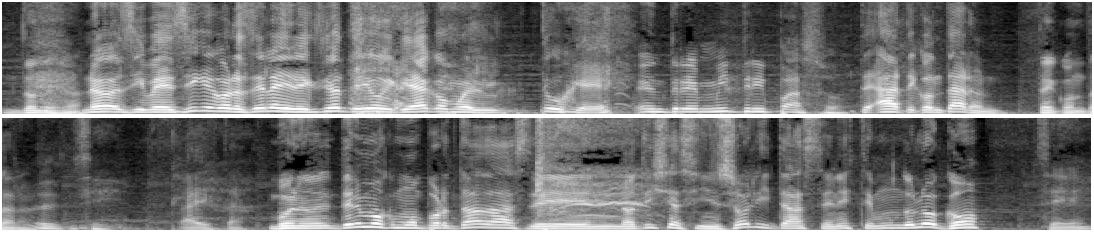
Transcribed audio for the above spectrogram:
¿Dónde está? No, si me decís que conocés la dirección, te digo que queda como el tuje. entre Mitri y Paso. Te- ah, te contaron. Te contaron. Eh, sí. Ahí está. Bueno, tenemos como portadas de noticias insólitas en este mundo loco. Sí.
